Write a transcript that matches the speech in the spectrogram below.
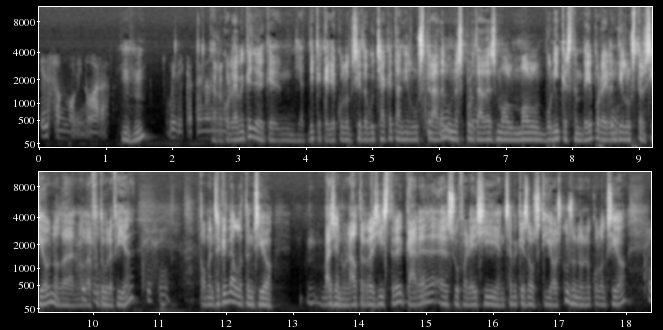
ells són Molino ara. Uh -huh. Vull dir que tenen... Que recordem aquella, que ja et dic, aquella col·lecció de butxaca tan il·lustrada, Sí, sí, amb unes sí. portades molt, molt boniques també, però eren Sí. d'il·lustració, no de, no Sí, de sí. fotografia. Sí, sí. Com ens ha cridat l'atenció, vaja, en un altre registre, que ara eh, s'ofereixi, em sembla que és als quioscos, en una col·lecció, Sí.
